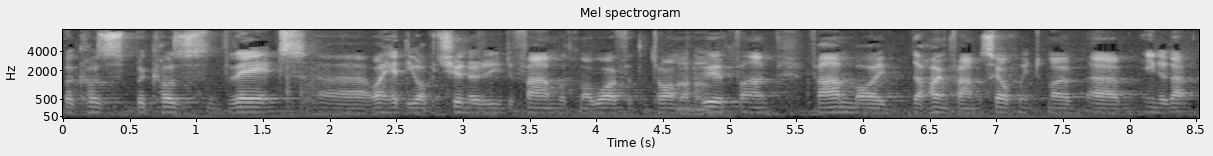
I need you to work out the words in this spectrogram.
because because that uh, I had the opportunity to farm with my wife at the time on her farm. Farm my the home farm itself went to my um, ended up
